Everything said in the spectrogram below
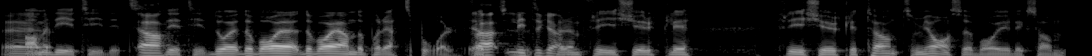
eh, Ja, men det är ju tidigt. ja. Det är tidigt. Då, då, var jag, då var jag ändå på rätt spår. För, Ja, lite grann. för en frikyrklig, frikyrklig tönt som jag så var ju liksom...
